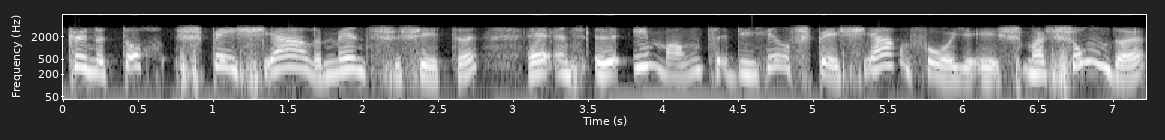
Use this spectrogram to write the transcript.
kunnen toch speciale mensen zitten. Hè, en, iemand die heel speciaal voor je is, maar zonder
